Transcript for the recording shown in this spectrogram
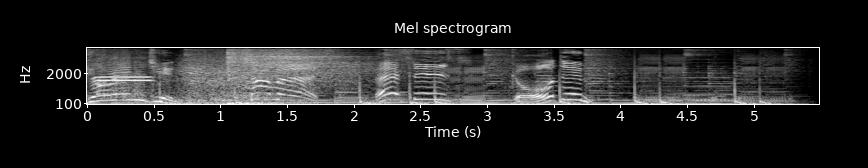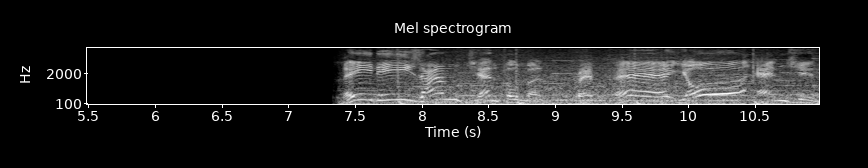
Your engine. Thomas versus Gordon. Ladies and gentlemen, prepare your engines.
